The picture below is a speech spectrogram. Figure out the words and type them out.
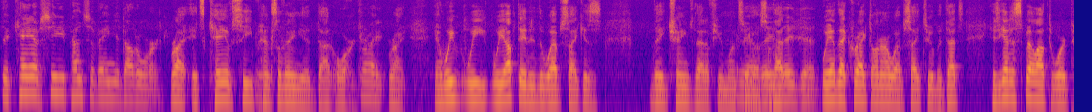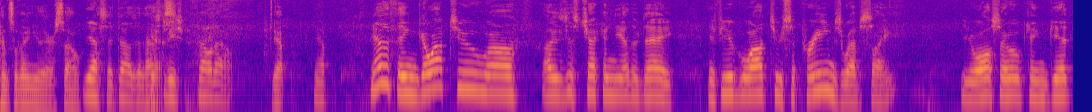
the KFCPennsylvania.org. Right, it's kfcpennsylvania.org. Right. Right, and we we we updated the website because they changed that a few months Yeah, ago. they, so that they did. we have that correct on our website too. But that's because you got to spell out the word Pennsylvania there. So Yes, it does. It has to be spelled out. yep, Yep. The other thing, go out to, uh, I was just checking the other day, if you go out to Supreme's website, you also can get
